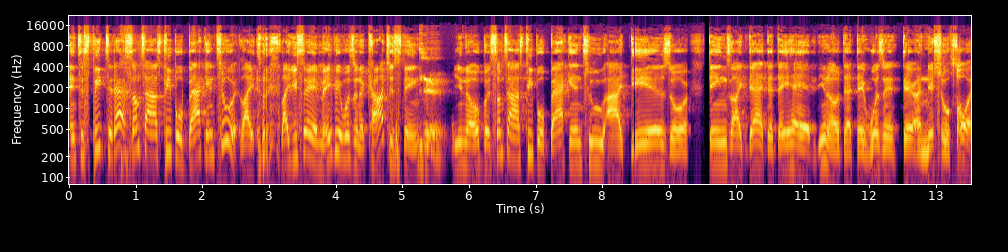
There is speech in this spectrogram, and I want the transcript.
and to speak to that, sometimes people back into it. Like, like you said, maybe it wasn't a conscious thing, yeah. you know. But sometimes people back into ideas or things like that that they had, you know, that they wasn't their initial thought.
